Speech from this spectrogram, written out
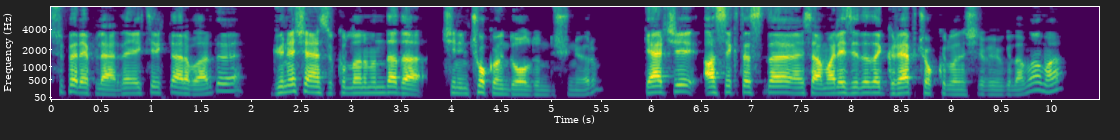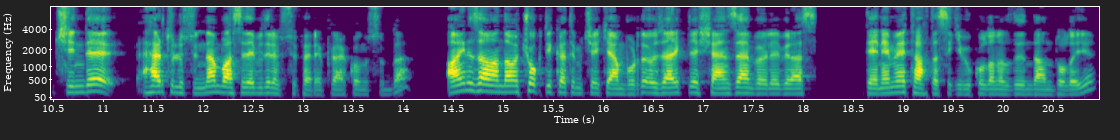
süper app'lerde, elektrikli arabalarda ve güneş enerjisi kullanımında da Çin'in çok önde olduğunu düşünüyorum. Gerçi Asya kıtasında mesela Malezya'da da Grab çok kullanışlı bir uygulama ama Çin'de her türlüsünden bahsedebilirim süper app'ler konusunda. Aynı zamanda ama çok dikkatimi çeken burada özellikle Shenzhen böyle biraz deneme tahtası gibi kullanıldığından dolayı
